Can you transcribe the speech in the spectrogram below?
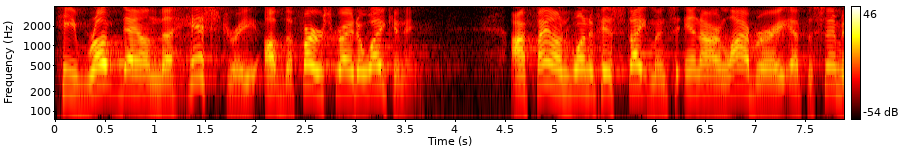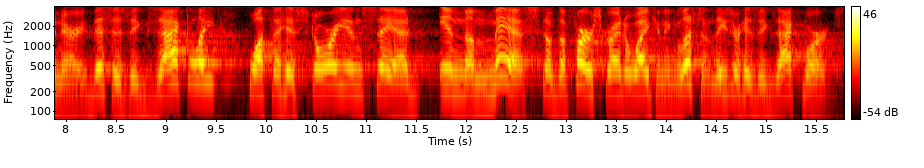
He wrote down the history of the First Great Awakening. I found one of his statements in our library at the seminary. This is exactly what the historian said in the midst of the First Great Awakening. Listen, these are his exact words.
